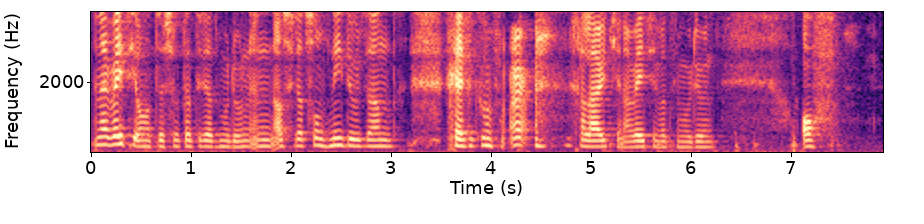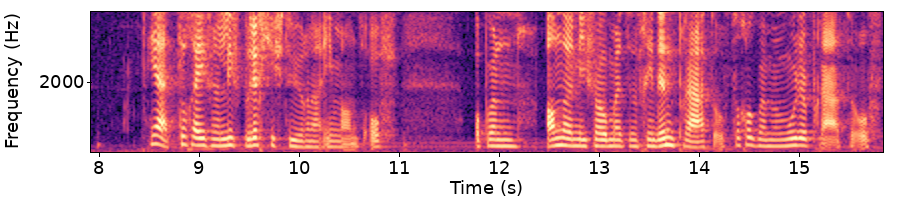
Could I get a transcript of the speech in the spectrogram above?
En hij weet hij ondertussen ook dat hij dat moet doen. En als hij dat soms niet doet, dan geef ik hem een geluidje. En dan weet hij wat hij moet doen. Of ja, toch even een lief berichtje sturen naar iemand. Of op een ander niveau met een vriendin praten. Of toch ook met mijn moeder praten. Of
